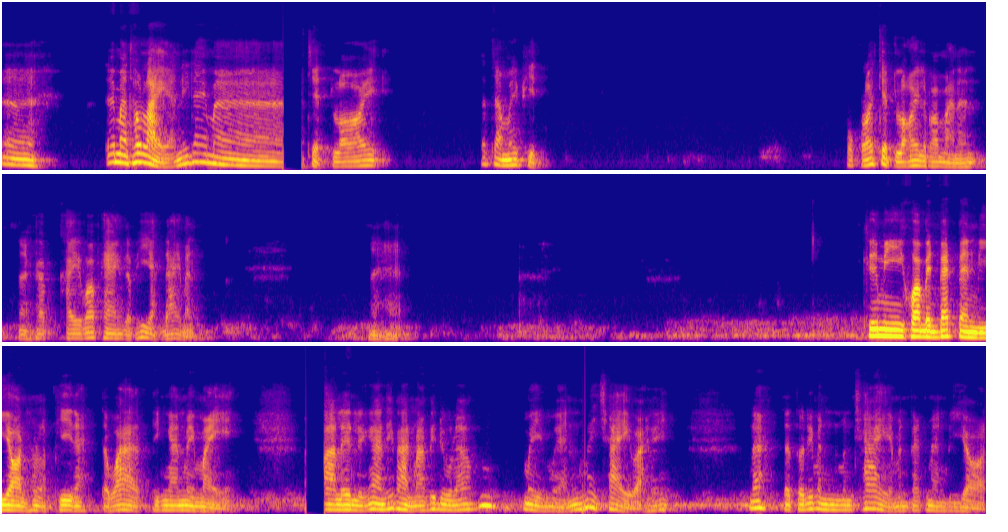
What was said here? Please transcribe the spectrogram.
เออได้มาเท่าไหร่ อันนี้ได้มาเจ็ดร้อยถ้าจำไม่ผิดหกร้อยเจ็ดร้อยอะไรประมาณนั้นนะครับ ใครว่าแพงแต่พี่อยากได้มันนะฮะคือมีความเป็นแบทแมนบียอนสำหรับพี่นะ แต่ว่าในงานใหม่ๆมาเลยหรืองานที่ผ่านมาพี่ดูแล้ว ไม่เหมือนไม่ใช่ว่ะเฮ้ย นะแต่ตัวนี้มันมันใช่มันแบทแมนบียอน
